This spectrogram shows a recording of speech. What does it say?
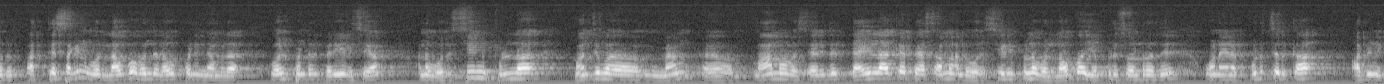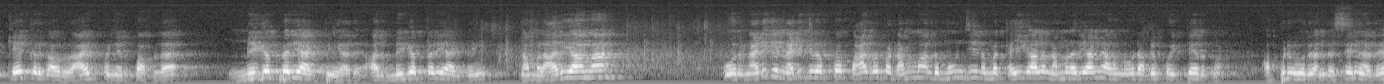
ஒரு பத்து செகண்ட் ஒரு லவ்வை வந்து லவ் பண்ணி நம்மளை ஹோல்ட் பண்ணுறது பெரிய விஷயம். ஆனால் ஒரு சீன் ஃபுல்லாக மஞ்சு மேம் மாமாவை சேர்ந்து டைலாக்கே பேசாமல் அந்த ஒரு சீன் ஃபுல்லாக ஒரு லவ்வை எப்படி சொல்கிறது உன்னை எனக்கு பிடிச்சிருக்கா அப்படின்னு கேட்குறதுக்கு அவர் ஆக்ட் பண்ணியிருப்பாப்புல மிகப்பெரிய ஆக்டிங் அது. அது மிகப்பெரிய ஆக்டிங் நம்மளை அறியாமல் ஒரு நடிகை நடிக்கிறப்போ பார்க்குறப்ப நம்ம அந்த மூஞ்சி நம்ம கை காலம் நம்மளை அறியாமல் அவங்களோட அப்படியே போயிட்டே இருக்கும். அப்படி ஒரு அந்த சீன் அது.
